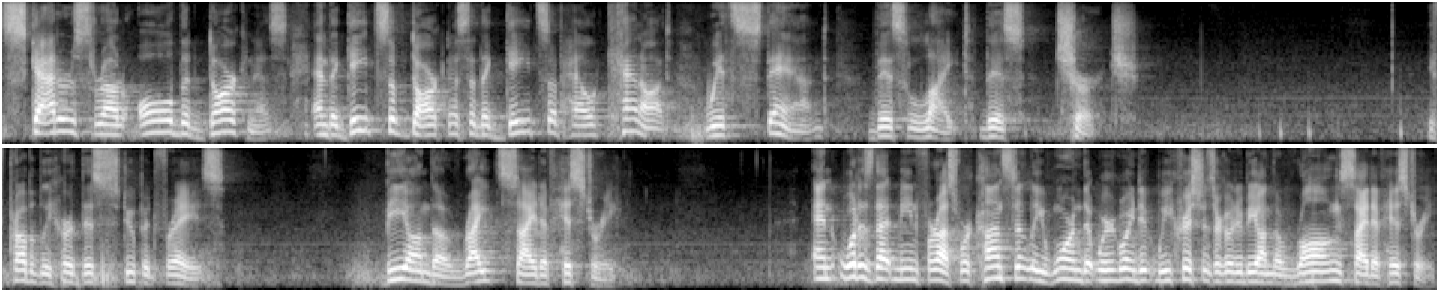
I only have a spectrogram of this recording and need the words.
scatters throughout all the darkness. And the gates of darkness and the gates of hell cannot withstand this light, this church. You've probably heard this stupid phrase be on the right side of history. And what does that mean for us? We're constantly warned that we're going to, we Christians are going to be on the wrong side of history.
